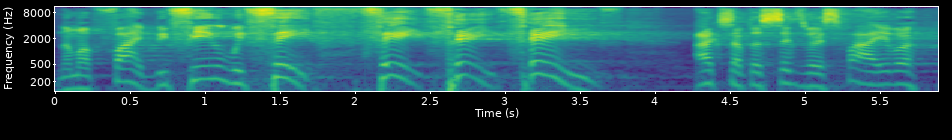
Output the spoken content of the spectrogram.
Number five, be filled with faith. Faith, faith, faith. Acts chapter 6, verse 5.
